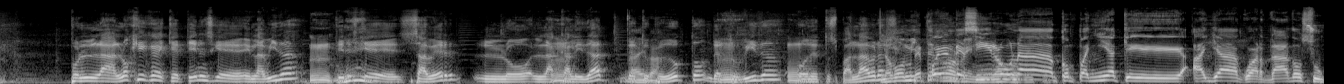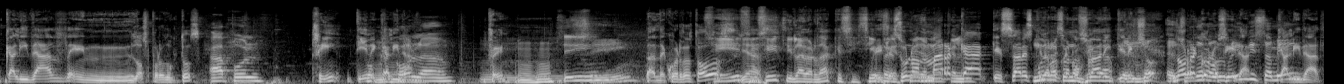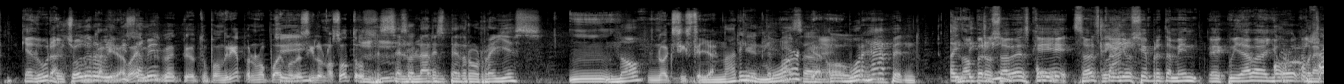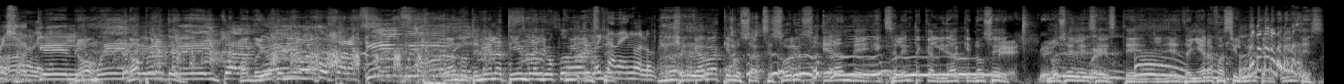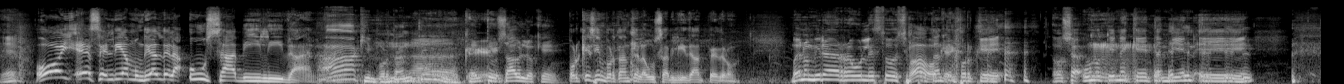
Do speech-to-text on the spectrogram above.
Por la lógica que tienes que en la vida, tienes que saber lo, la calidad de Ahí tu va. producto, de tu vida o de tus palabras. No ¿Me pueden Robin, decir no una vomite. compañía que haya guardado su calidad en los productos? Apple, Sí, tiene calidad. Sí. Sí. Sí. ¿Están de acuerdo todos? Sí, sí, sí, sí, la verdad que sí. Siempre Es una la marca que sabes que Muy la vas a comprar y tiene El show- el no show reconocida, calidad. Qué dura. El show de Calidad. Bueno, también. yo pondría, pero no podemos Sí. decirlo nosotros. celulares Pedro Reyes? No. No existe ya. Not ¿Qué te anymore. pasa? Oh. What happened? No, pero sabes que, sabes que yo siempre también eh, cuidaba yo la ¿Para qué le no, no, espérate. Cuando yo tenía la, Cuando tenía la tienda yo Ahorita este, checaba que los accesorios eran de excelente calidad, que no se no se des- este, les dañara fácilmente a los clientes. ¿eh? Hoy es el Día Mundial de la Usabilidad. Ah, qué importante. ¿Gente usable o qué? ¿Por qué es importante la usabilidad, Pedro? Bueno, mira, Raúl, esto es Ah, importante porque, o sea, uno tiene que también, eh,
